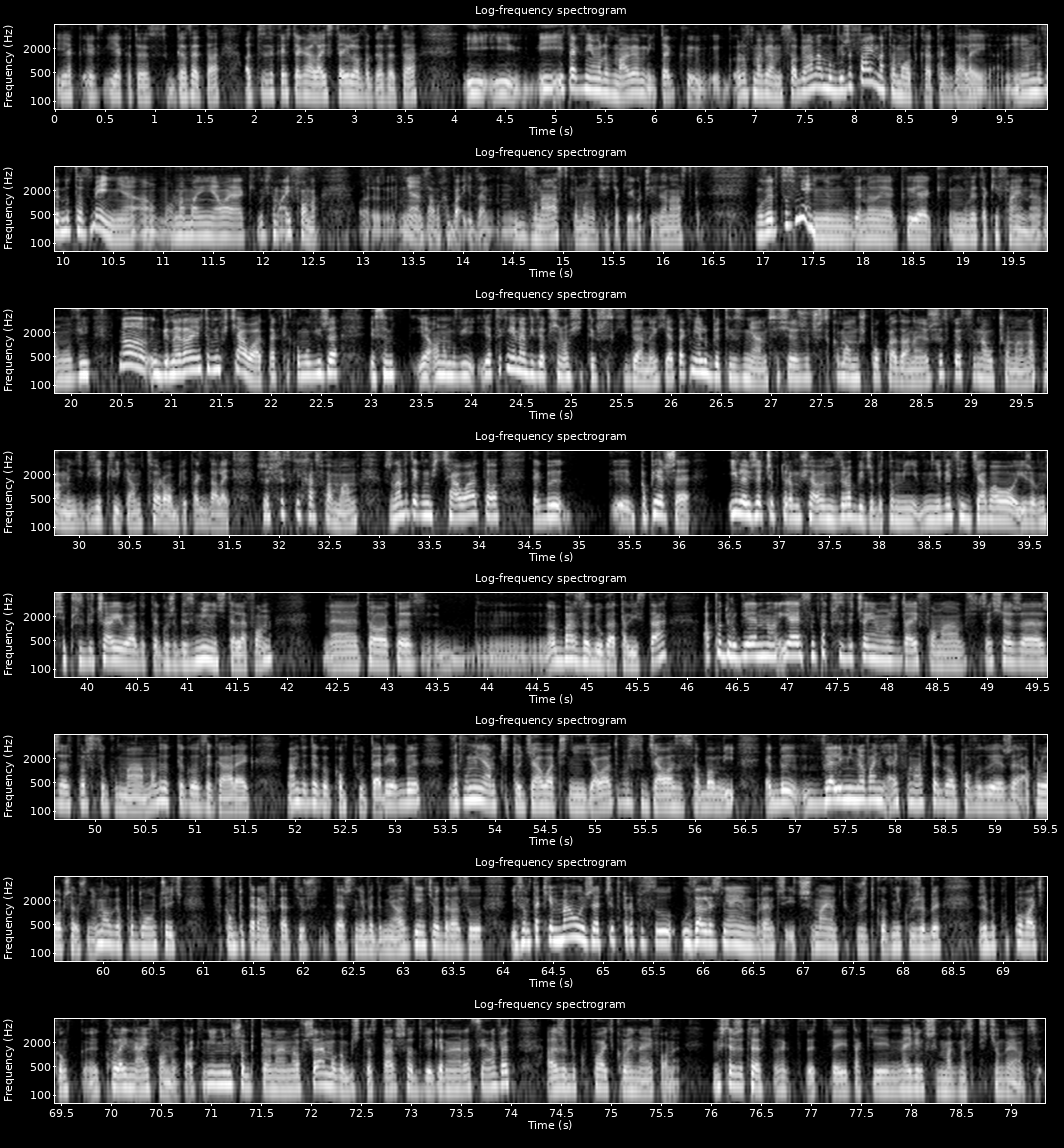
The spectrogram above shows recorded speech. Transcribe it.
jak, jak, jaka to jest gazeta, ale to jest jakaś taka lifestyle'owa gazeta I, i, i, tak z nią rozmawiam i tak y, rozmawiamy sobie. Ona mówi, że fajna ta motka i tak dalej. I ja mówię, no to zmień, nie? A ona miała jakiegoś tam iPhone'a. Nie wiem, tam chyba jeden, dwunastkę, może coś takiego, czy jedenastkę. Mówię, to zmień. Mówię, no jak, jak mówię, takie fajne. On mówi, no generalnie to bym chciała, tak? Tylko mówi, że jestem, ja, ona mówi, ja tak nienawidzę przenosić tych wszystkich danych, ja tak nie lubię tych zmian, w sensie, że wszystko mam już pokładane, już wszystko jestem nauczona na pamięć, gdzie klikam, co robię, tak dalej, że wszystkie hasła mam, że nawet jakbym chciała, to jakby y, po pierwsze, ilość rzeczy, które musiałem zrobić, żeby to mi mniej więcej działało i żebym się przyzwyczaiła do tego, żeby zmienić telefon, to, to jest mm, no, bardzo długa ta lista. A po drugie, no ja jestem tak przyzwyczajony już do iPhone'a, w sensie, że, że po prostu go mam, mam do tego zegarek, mam do tego komputer, jakby zapominam, czy to działa, czy nie działa, to po prostu działa ze sobą i jakby wyeliminowanie iPhone'a z tego powoduje, że Apple Watcha już nie mogę podłączyć, z komputera na przykład już też nie będę miała zdjęcia od razu. I są takie małe rzeczy, które po prostu uzależniają wręcz i trzymają tych użytkowników, żeby, żeby kupować kolejne iPhony, tak? Nie, nie muszą być to najnowsze, mogą być to starsze o dwie generacje nawet, ale żeby kupować kolejne iPhony. Myślę, że to jest taki największy magnes przyciągający.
